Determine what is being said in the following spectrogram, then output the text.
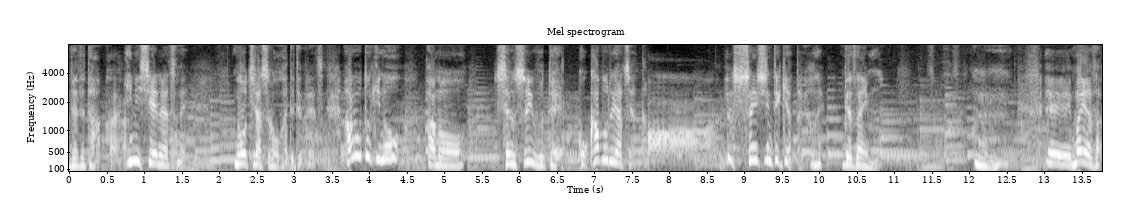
出てた、いにしえのやつね、ノーチラス号が出てくるやつ。あの時のあの潜水服ってこうかぶるやつやった。先進的やったけどねデザインも。うん。えー、毎朝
